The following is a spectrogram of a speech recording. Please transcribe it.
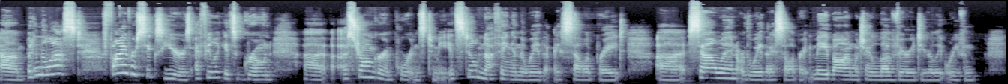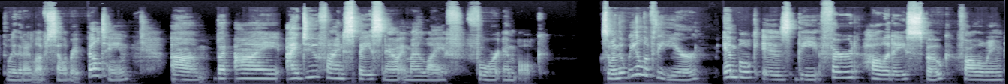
Um, but in the last five or six years, I feel like it's grown uh, a stronger importance to me. It's still nothing in the way that I celebrate uh, Samhain or the way that I celebrate Mabon, which I love very dearly, or even the way that I love to celebrate Beltane. Um, but I I do find space now in my life for Imbolc. So in the Wheel of the Year, Imbolg is the third holiday spoke following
